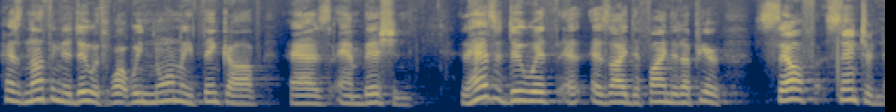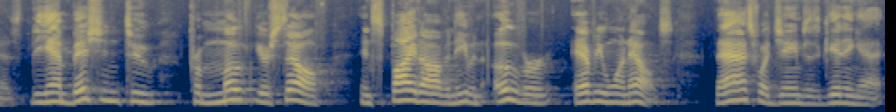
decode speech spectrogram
has nothing to do with what we normally think of as ambition. It has to do with, as I defined it up here, self centeredness, the ambition to promote yourself in spite of and even over everyone else. That's what James is getting at.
